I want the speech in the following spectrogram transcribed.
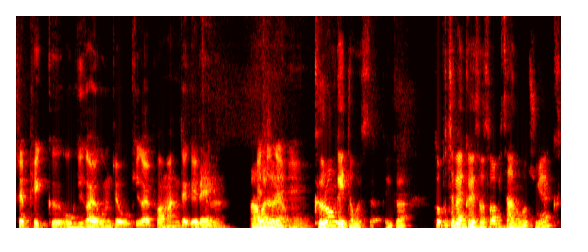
트래픽 그 5기가 요금제 5기가에 포함 안 되게 네. 해주는 아 예전에, 맞아요. 예. 그런 게 있다고 했어요. 그러니까 소프트뱅크에서 서비스하는 것 중에 그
